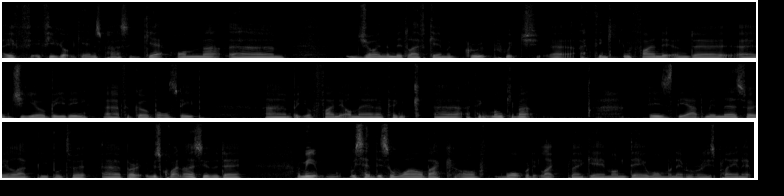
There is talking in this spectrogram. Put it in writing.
if if you've got Games Pass, get on that. Um, join the Midlife Gamer group, which uh, I think you can find it under uh, GOBD uh, for Go Balls Deep. Um, but you'll find it on there, and I think uh, I think Monkey Matt is the admin there, so he'll add people to it. Uh, but it was quite nice the other day. I mean, we said this a while back of what would it like to play a game on day one when everybody's playing it.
